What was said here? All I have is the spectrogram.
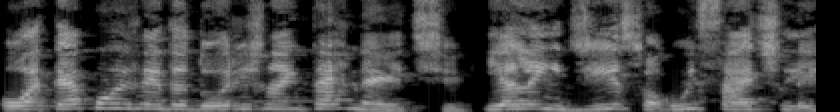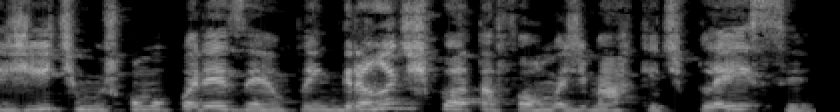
ou até por vendedores na internet. E além disso, alguns sites legítimos, como por exemplo, em grandes plataformas de marketplace,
